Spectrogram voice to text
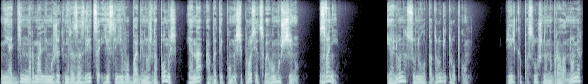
Ни один нормальный мужик не разозлится, если его бабе нужна помощь, и она об этой помощи просит своего мужчину. Звони. И Алена сунула подруге трубку. Лилька послушно набрала номер,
